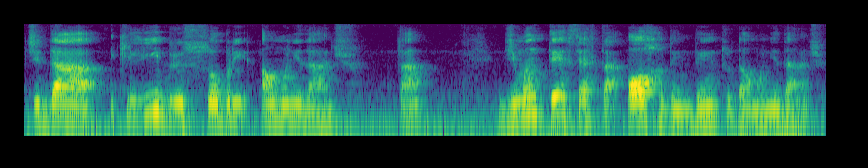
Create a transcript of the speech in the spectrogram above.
de dar equilíbrio sobre a humanidade tá? de manter certa ordem dentro da humanidade.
